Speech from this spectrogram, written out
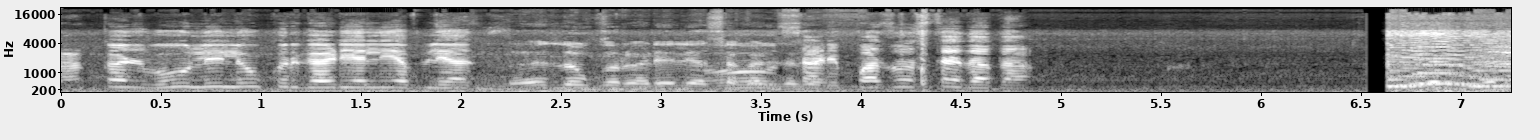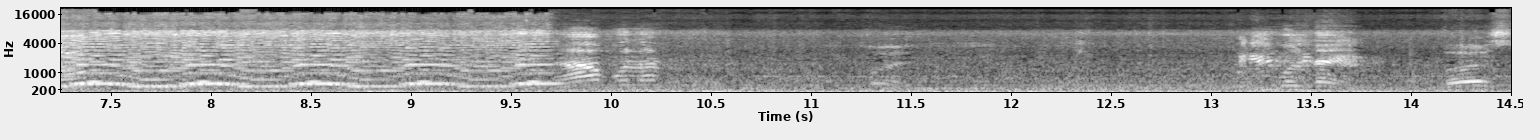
आकाश भाऊ लय लवकर गाडी आली आपली आज. लवकर गाडी आली आज हो, सकाळी. साडेपाच वाजता आहेत आता हा बोला कोण बोलताय बस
